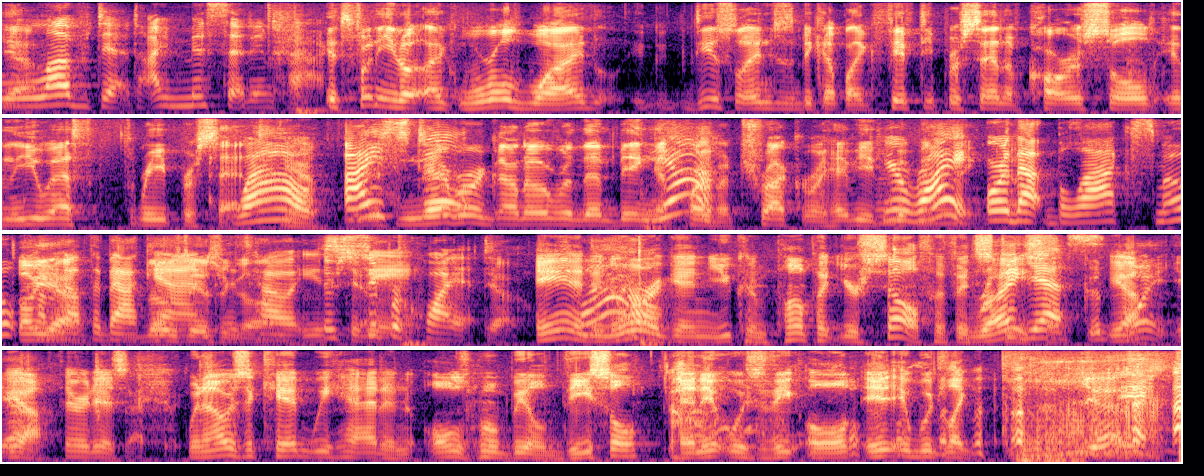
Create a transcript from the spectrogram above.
yeah. loved it. I miss it, in fact. It's funny, you know, like worldwide, diesel engines make up like 50% of cars sold. In the U.S., 3%. Wow. Yeah. I still... never got over them being yeah. a part of a truck or a heavy You're right. Or that black smoke oh, coming yeah. out the back Those end days are is gone. how it used They're to be. super quiet. Yeah. And wow. in Oregon, you can pump it yourself if it's right. diesel. Yes. Good yeah. point. Yeah. yeah, there it is. Exactly. When I was a kid, we had an Oldsmobile diesel, and it was the old, it, it would like... yeah.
